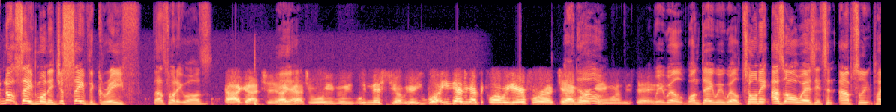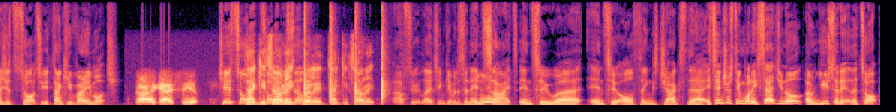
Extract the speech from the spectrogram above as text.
not save money, just save the grief. That's what it was. I got you. I Yeah. got you. Well, we, we we missed you over here. You you guys are going to come over here for a Jaguar game one of these days. We will. One day we will. Tony, as always, it's an absolute pleasure to talk to you. Thank you very much. All right, guys. See you. Cheers, Tony. Thank you, Tony. Boselli. Brilliant. Thank you, Tony. absolute legend, giving us an insight into uh, into all things Jags. There, it's interesting what he said. You know, and you said it at the top.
